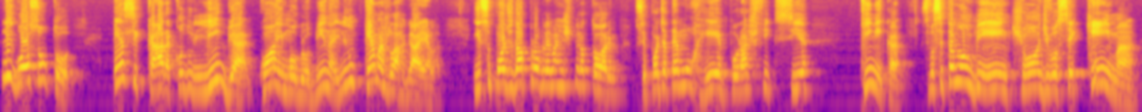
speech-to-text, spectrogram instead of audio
Ligou, soltou. Esse cara, quando liga com a hemoglobina, ele não quer mais largar ela. Isso pode dar problema respiratório. Você pode até morrer por asfixia química. Se você está num ambiente onde você queima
